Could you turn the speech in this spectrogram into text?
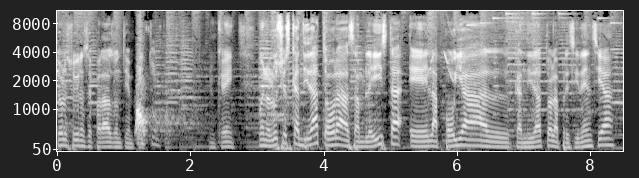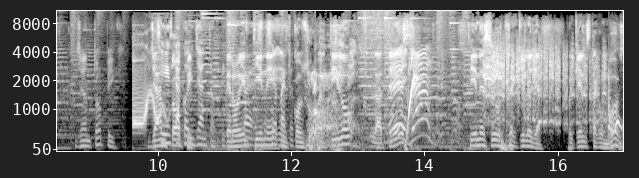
Solo estuvieron separados un tiempito. Tiempo. Ok. Bueno, Lucio es candidato ahora asambleísta. Él apoya al candidato a la presidencia, Jan Topic. Jan Sí, está con Topic. Jan Topic. Pero él tiene partidos. con su partido, la 3, ¡Eh, Jan! Tiene su. Tranquilo ya, porque él está con vos.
